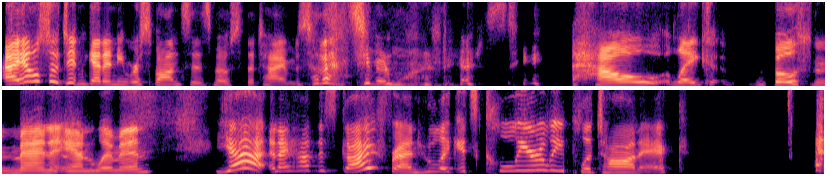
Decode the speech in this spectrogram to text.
I also didn't get any responses most of the time so that's even more embarrassing. How like both men and women? Yeah and i have this guy friend who like it's clearly platonic.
